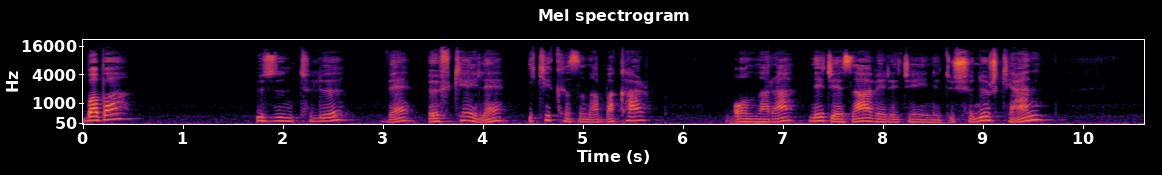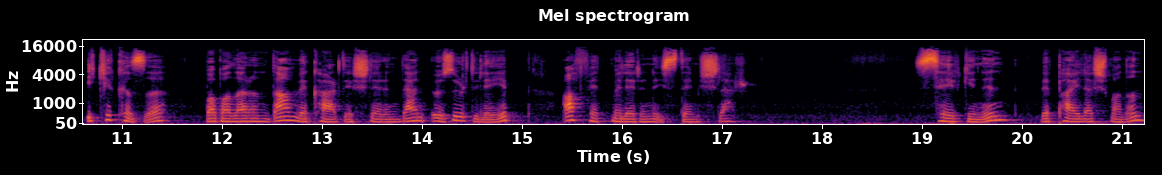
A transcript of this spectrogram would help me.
Baba üzüntülü ve öfkeyle iki kızına bakar onlara ne ceza vereceğini düşünürken iki kızı babalarından ve kardeşlerinden özür dileyip affetmelerini istemişler. Sevginin ve paylaşmanın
